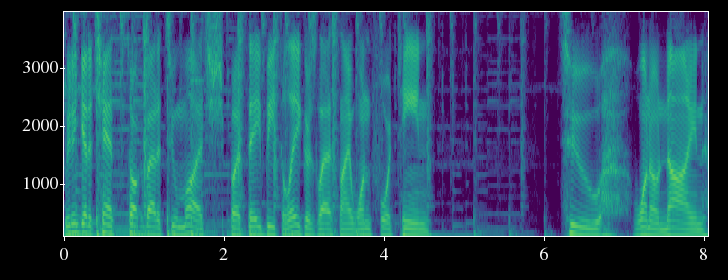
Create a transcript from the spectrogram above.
we didn't get a chance to talk about it too much, but they beat the Lakers last night, 114 to 109.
